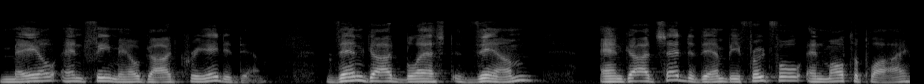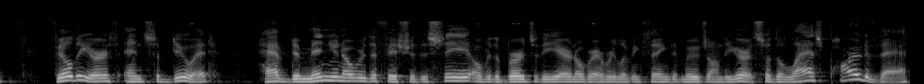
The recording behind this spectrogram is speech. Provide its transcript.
Male and female, God created them. Then God blessed them, and God said to them, Be fruitful and multiply, fill the earth and subdue it, have dominion over the fish of the sea, over the birds of the air, and over every living thing that moves on the earth. So the last part of that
